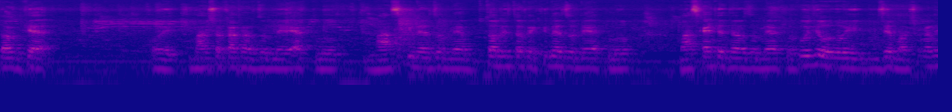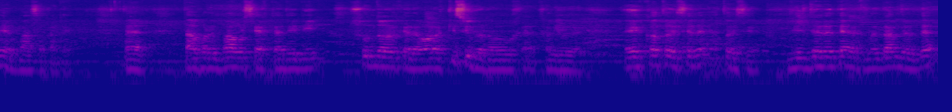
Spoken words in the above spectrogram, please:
তখন কে ওই মাংস কাটার জন্য এক লোক মাছ কেনার জন্য তরি তরকারি কেনার জন্য এক লোক মাছ কাটতে দেওয়ার জন্য এক লোক ওই যে ওই যে মাংস কাটে, মাছও কাটে। হ্যাঁ তারপরে বাবুরসি একটা দিদি সুন্দর করে ওরা কিছুই করে খালি এই কত হয়েছে রে, এত হয়েছে জিনিস ধরে দেয় দাম ধরে দেয়।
